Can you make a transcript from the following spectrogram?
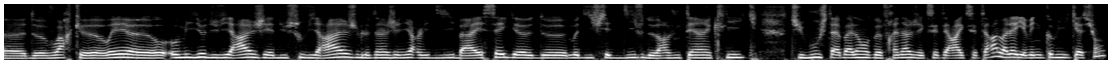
de voir que, ouais, au milieu du virage et du sous-virage, le ingénieur lui dit, bah essaye de modifier le diff, de rajouter un clic, tu bouges ta balance de freinage, etc., etc. Voilà, il y avait une communication.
